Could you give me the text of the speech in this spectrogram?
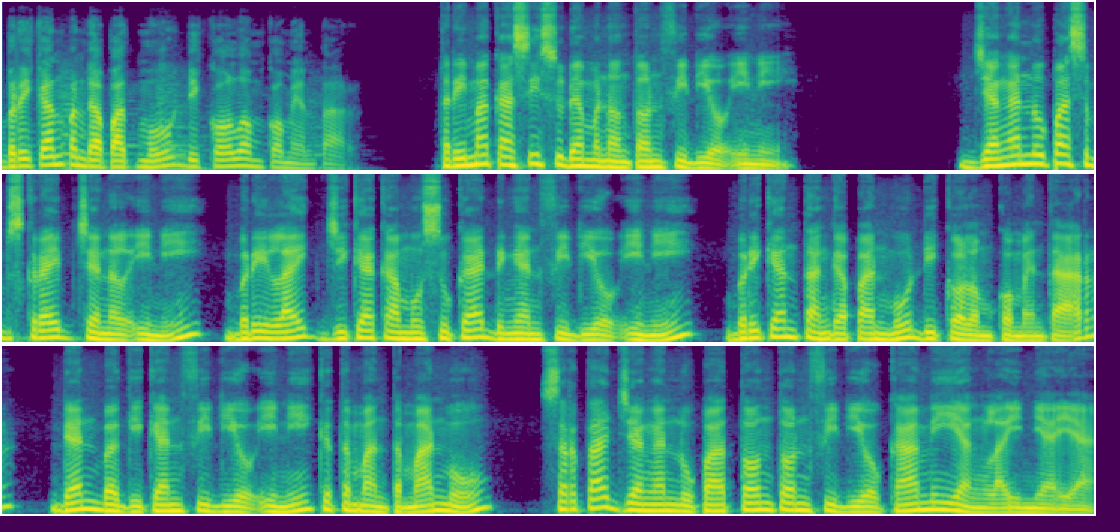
Berikan pendapatmu di kolom komentar. Terima kasih sudah menonton video ini. Jangan lupa subscribe channel ini, beri like jika kamu suka dengan video ini, berikan tanggapanmu di kolom komentar, dan bagikan video ini ke teman-temanmu, serta jangan lupa tonton video kami yang lainnya ya.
